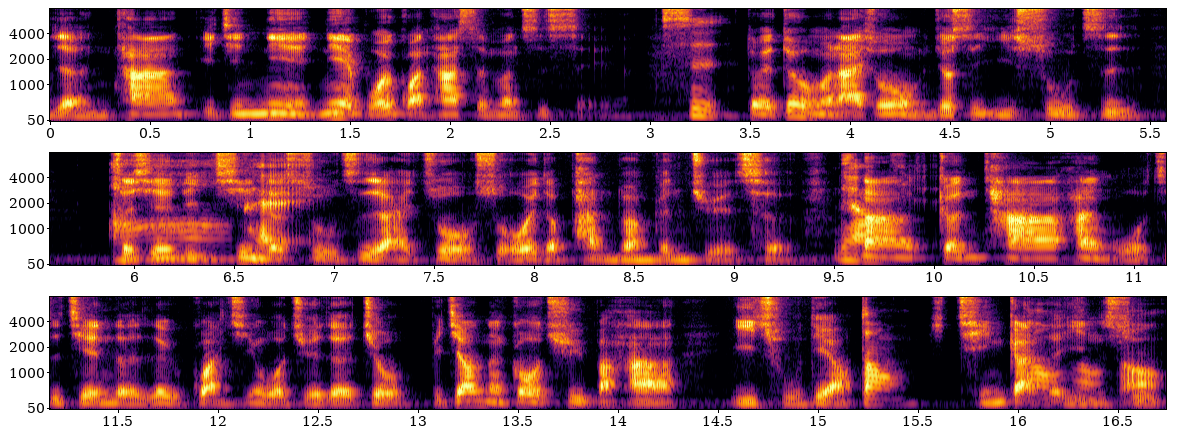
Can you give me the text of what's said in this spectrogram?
人，他已经你也你也不会管他身份是谁了。是对，对我们来说，我们就是以数字这些理性的数字来做所谓的判断跟决策。那跟他和我之间的这个关系，我觉得就比较能够去把它移除掉。情感的因素，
